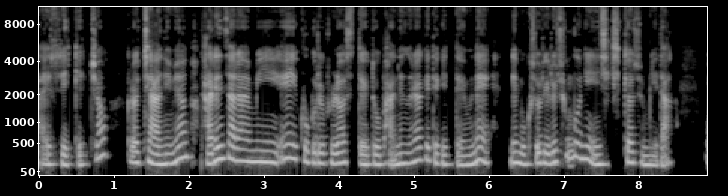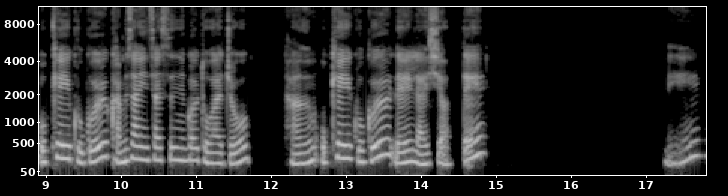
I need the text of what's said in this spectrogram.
알 수 있겠죠? 그렇지 않으면 다른 사람이 헤이 구글을 불렀을 때도 반응을 하게 되기 때문에 내 목소리를 충분히 인식시켜 줍니다. 오케이 구글 감사 인사 쓰는 걸 도와줘. 다음 오케이 구글 내일 날씨 어때? 네.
